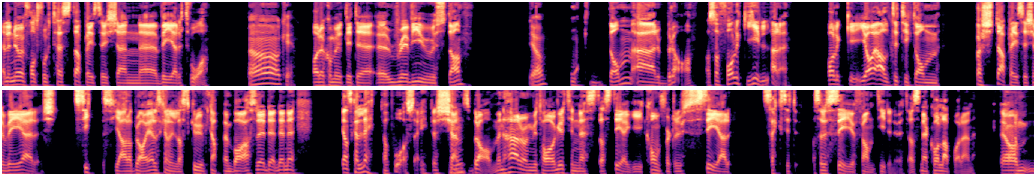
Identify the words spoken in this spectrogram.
eller nu har ju folk fått testa Playstation eh, VR 2. Ja, okej. Och det kom ut lite eh, reviews då. Ja. Och de är bra. Alltså folk gillar det. Folk, jag har alltid tyckt om första Playstation VR, sitter så jävla bra. Jag älskar den lilla skruvknappen bara. Alltså det, den är ganska lätt att ha på sig. Den känns bra. Men här har de ju tagit till nästa steg i comfort och det ser sexigt ut. Alltså det ser ju framtiden ut. Alltså när jag kollar på den. Ja, De,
